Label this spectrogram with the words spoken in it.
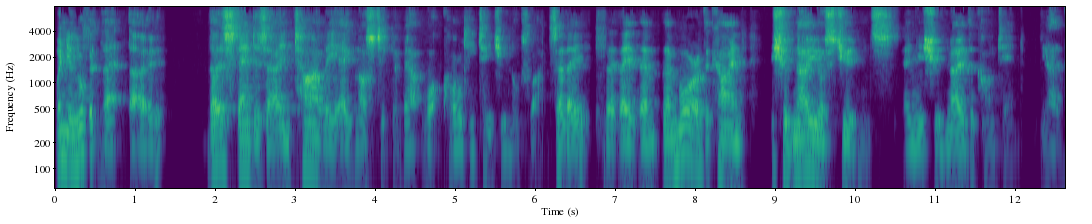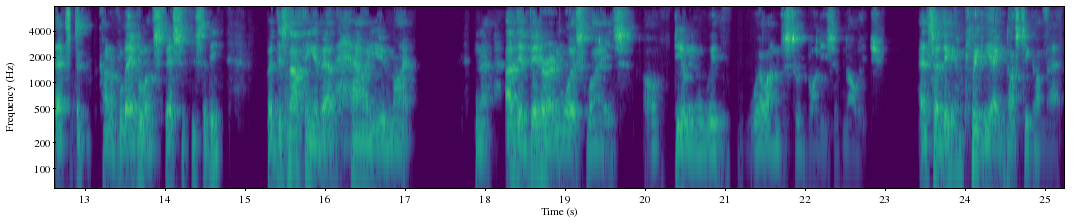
When you look at that, though, those standards are entirely agnostic about what quality teaching looks like. So they, they, they're, they're more of the kind you should know your students and you should know the content. You know, that's the kind of level of specificity, but there's nothing about how you might, you know, are there better and worse ways of dealing with well understood bodies of knowledge? And so they're completely agnostic on that.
